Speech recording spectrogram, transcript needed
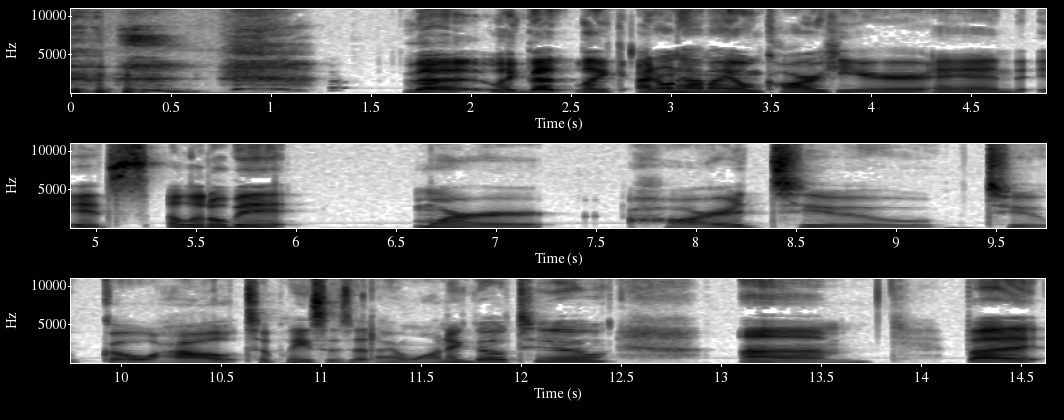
that like that like I don't have my own car here and it's a little bit more hard to to go out to places that I want to go to. Um, but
